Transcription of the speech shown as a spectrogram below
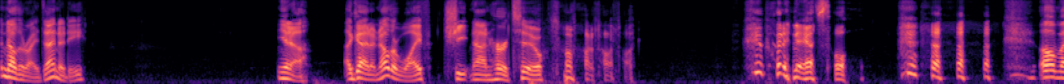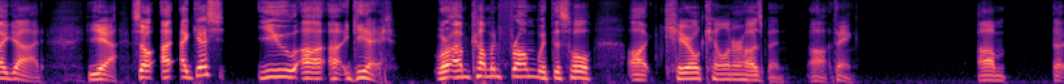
Another identity. You know, I got another wife cheating on her too. what an asshole. oh my God. Yeah. So I, I guess you uh, uh, get where I'm coming from with this whole uh, Carole killing her husband uh, thing. Um, uh,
